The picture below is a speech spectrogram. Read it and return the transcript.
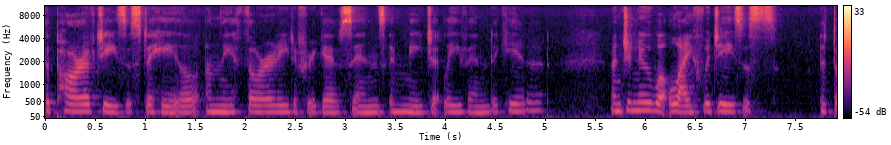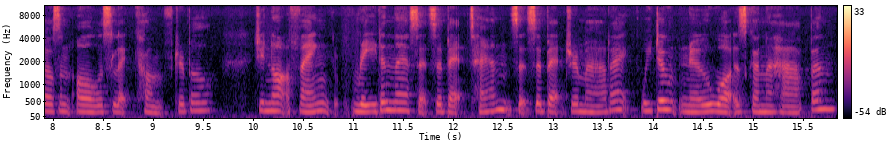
The power of Jesus to heal and the authority to forgive sins immediately vindicated. And you know what life with Jesus? It doesn't always look comfortable. Do you not think reading this it's a bit tense, it's a bit dramatic? We don't know what is going to happen.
